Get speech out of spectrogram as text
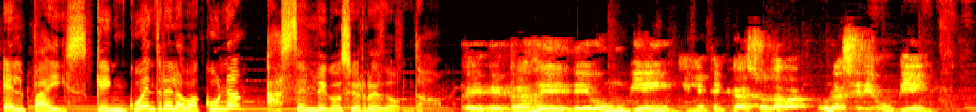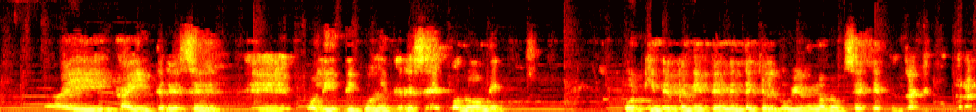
el país que encuentre la vacuna hace el negocio redondo. Eh, detrás de, un bien, en este caso la vacuna sería un bien, hay, hay intereses eh, políticos, intereses económicos, porque independientemente que el gobierno lo que tendrá que comprar.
